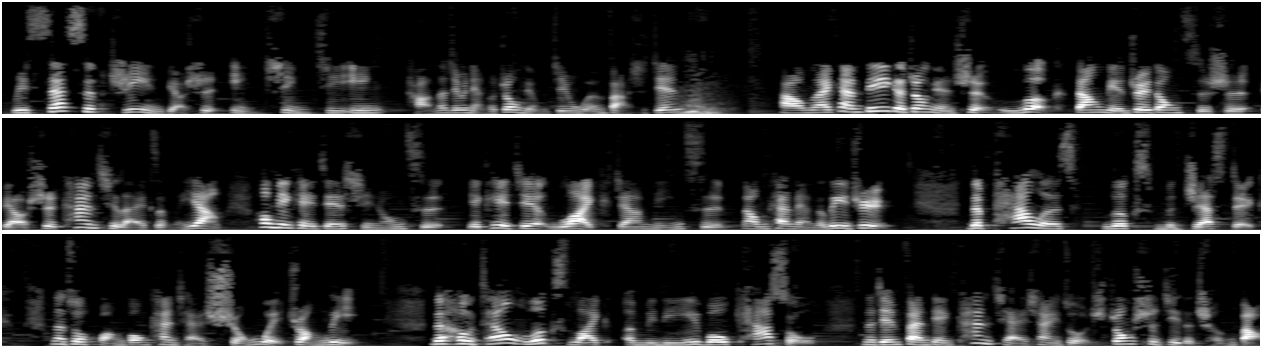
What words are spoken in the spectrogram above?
recessive gene 表示隐性基因。好，那这边两个重点，我们进入文法时间。好，我们来看第一个重点是 look 当连缀动词时，表示看起来怎么样，后面可以接形容词，也可以接 like 加名词。那我们看两个例句：The palace looks majestic，那座皇宫看起来雄伟壮丽。The hotel looks like a medieval castle。那间饭店看起来像一座中世纪的城堡。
